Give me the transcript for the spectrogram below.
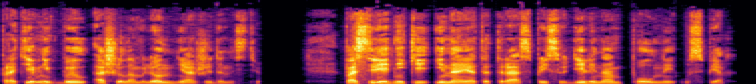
противник был ошеломлен неожиданностью. Посредники и на этот раз присудили нам полный успех.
